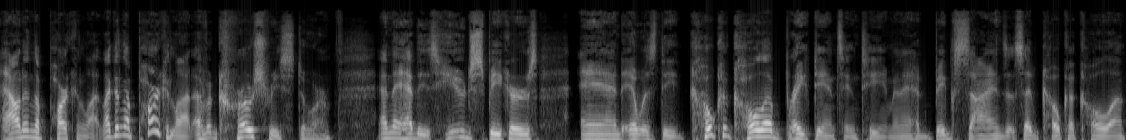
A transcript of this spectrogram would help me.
out in the parking lot, like in the parking lot of a grocery store, and they had these huge speakers and it was the Coca Cola breakdancing team, and they had big signs that said Coca Cola.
